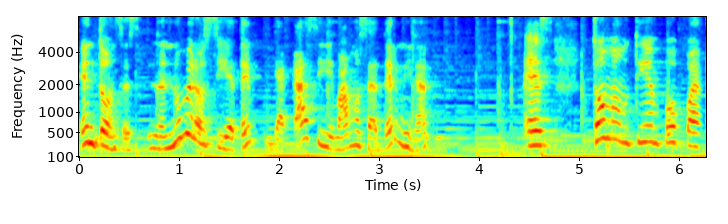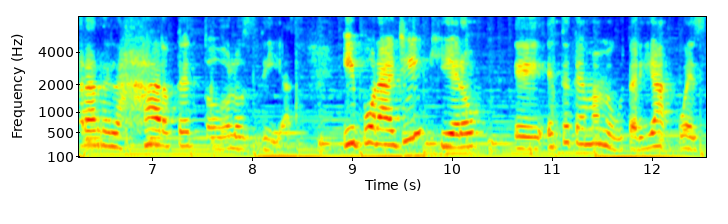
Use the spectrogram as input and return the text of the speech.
Entonces, la número 7, ya casi vamos a terminar, es Toma un tiempo para relajarte todos los días. Y por allí quiero, eh, este tema me gustaría pues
